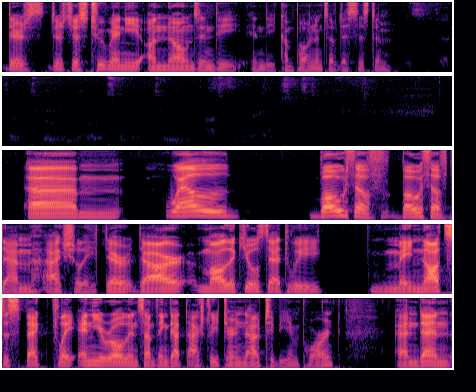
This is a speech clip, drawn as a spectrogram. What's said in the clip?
there's there's just too many unknowns in the in the components of the system. Um, well, both of both of them actually. There there are molecules that we may not suspect play any role in something that actually turned out to be important. And then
